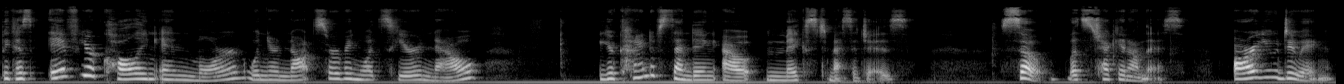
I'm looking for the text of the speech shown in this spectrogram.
Because if you're calling in more when you're not serving what's here now, you're kind of sending out mixed messages. So, let's check in on this. Are you doing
